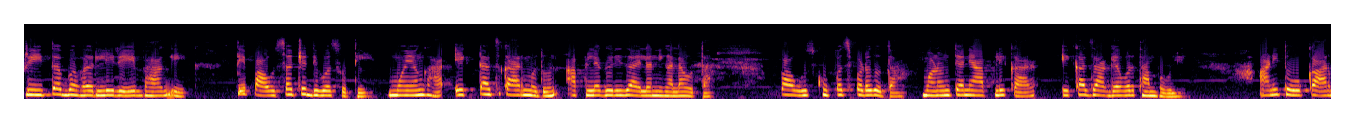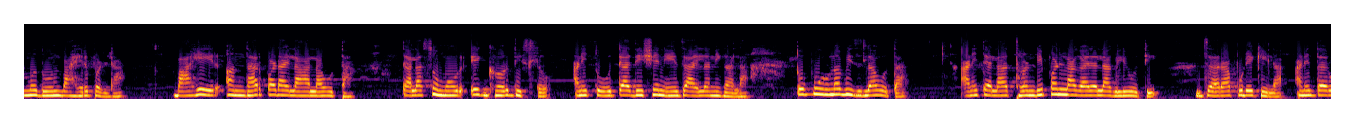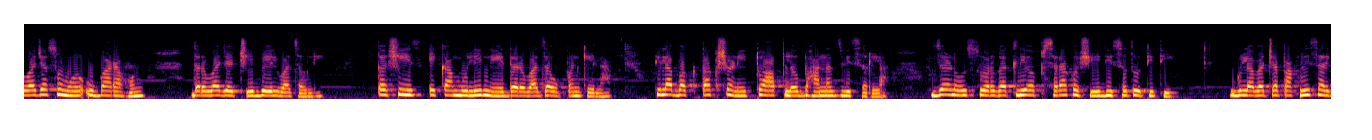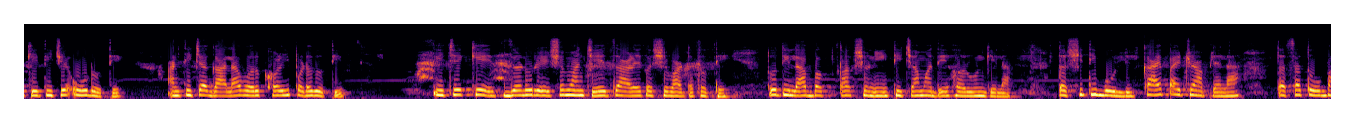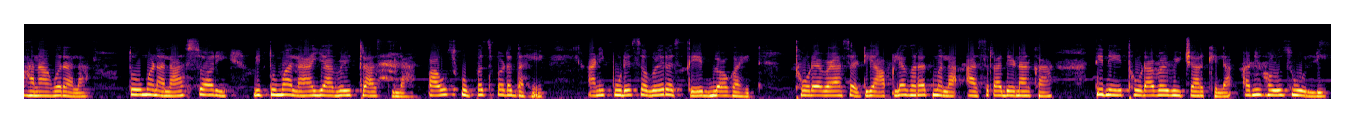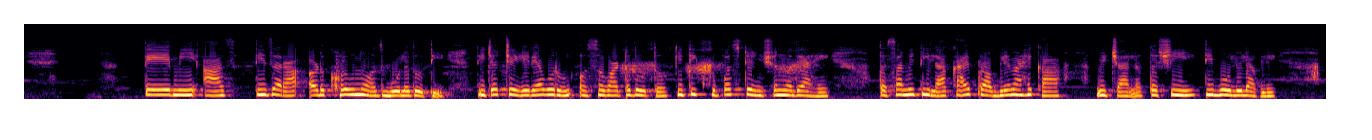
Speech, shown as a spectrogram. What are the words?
प्रीत बहरली रे भाग एक. ते पावसाचे दिवस होते. मयंक हा एकटाच कारमधून आपल्या घरी जायला निघाला होता. पाऊस खूपच पडत होता. म्हणून त्याने आपली कार एका जाग्यावर थांबवली आणि तो कारमधून बाहेर पडला. बाहेर अंधार पडायला आला होता. त्याला समोर एक घर दिसलं आणि तो त्या दिशेने जायला निघाला. तो पूर्ण भिजला होता आणि त्याला थंडी पण लागायला लागली होती. जरा पुढे गेला आणि दरवाजासमोर उभा राहून दरवाजाची बेल वाजवली. तशीच एका मुलीने दरवाजा ओपन केला. तिला बघता क्षणी तो आपलं भानच विसरला. जणू स्वर्गातली अप्सरा कशी दिसत होती ती. गुलाबाच्या पाकळीसारखे तिचे ओढ होते आणि तिच्या गालावर खळी पडत होती. तिचे केस जणू रेशमांचे जाळे कसे वाटत होते. तो तिला बघता क्षणी तिच्यामध्ये हरवून गेला. तशी ती बोलली काय पाहिजे आपल्याला? तसा तो भानावर आला. तो म्हणाला सॉरी मी तुम्हाला यावेळी त्रास दिला. पाऊस खूपच पडत आहे आणि पुढे सगळे रस्ते ब्लॉक आहेत. थोड्या वेळासाठी आपल्या घरात मला आसरा देणार का? तिने थोडा वेळ विचार केला आणि हळूच बोलली ते मी आज ती जरा अडखळूनच बोलत होती. तिच्या चेहऱ्यावरून असं वाटत होतं की ती खूपच टेन्शनमध्ये आहे. तसा मी तिला काय प्रॉब्लेम आहे का? विचारलं. तशी ती बोलू लागली.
